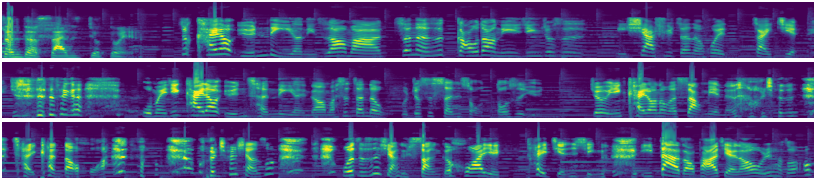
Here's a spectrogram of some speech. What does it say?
真的山就对了。就开到云里了，你知道吗？真的是高到你已经就是你下去真的会再见哎、就是那个我们已经开到云层里了，你知道吗？是真的，我就是伸手都是云，就已经开到那么上面了，然后就是才看到花，我就想说，我只是想赏个花也太艰辛了，一大早爬起来，然后我就想说，哦，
